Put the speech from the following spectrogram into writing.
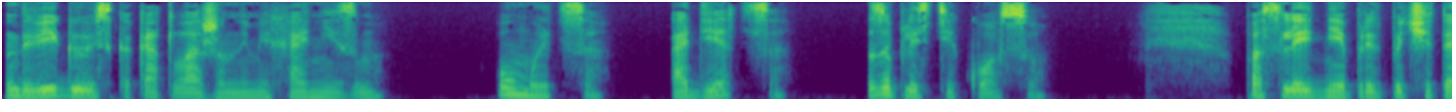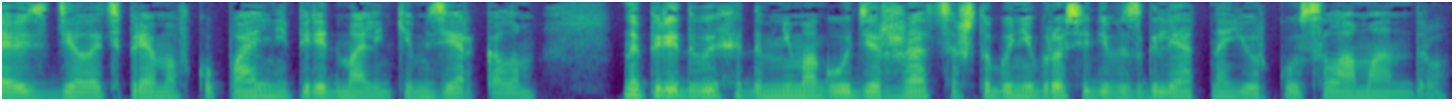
двигаюсь, как отлаженный механизм. Умыться, одеться, заплести косу. Последнее предпочитаю сделать прямо в купальне перед маленьким зеркалом, но перед выходом не могу удержаться, чтобы не бросить взгляд на юркую саламандру.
